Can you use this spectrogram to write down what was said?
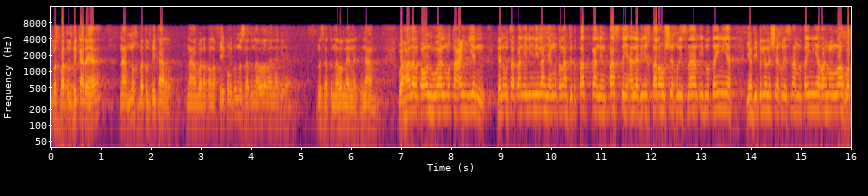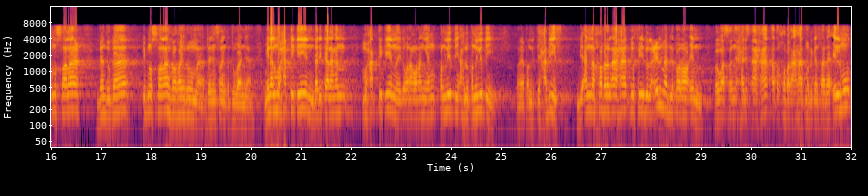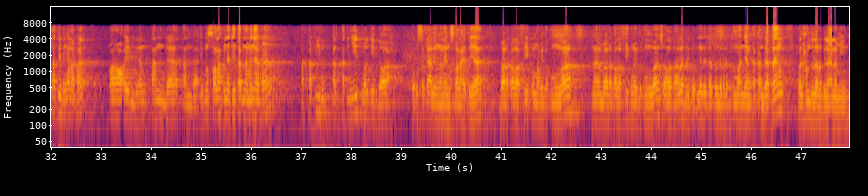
Nukhbatul Fikar ya. Nah, Nukhbatul Fikar. Nah, barakallahu fiikum itu Nuzhatun Nazar lain lagi ya. Nuzhatun Nazar lain lagi. Naam. Wa hadzal qaul huwal muta'ayyin dan ucapan ini inilah yang telah ditetapkan yang pasti alladzi ikhtarahu Syekhul Islam Ibnu Taimiyah yang dipilih oleh Syekhul Islam Ibnu Taimiyah rahimahullah wa Ibnu Salah dan juga Ibnu Salah wa ghairuhuma dan yang selain keduanya. Minal muhaqqiqin dari kalangan muhaqqiqin itu orang-orang yang peneliti, ahlu peneliti, eh, peneliti hadis. Bi anna khabar al-ahad yufidul ilma bil qara'in. Bahwasanya hadis ahad atau khabar ahad memberikan faedah ilmu tapi dengan apa? Qara'in dengan tanda-tanda. Ibnu Salah punya kitab namanya apa? At-Taqyid, Al-Taqyid wal Idah. Fokus sekali mengenai mustalah itu ya. Barakallahu fiikum wa hafizakumullah. Nah, barakallahu fiikum wa hafizakumullah. Insyaallah taala berikutnya kita tunda pada pertemuan yang akan datang. Walhamdulillahirabbil alamin.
